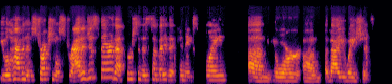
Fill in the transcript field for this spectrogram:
You will have an instructional strategist there. That person is somebody that can explain um, your um, evaluations.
